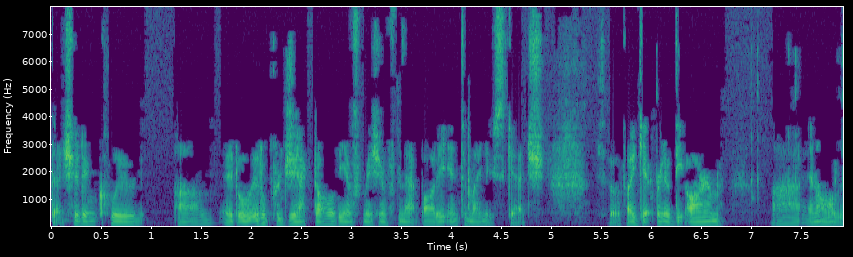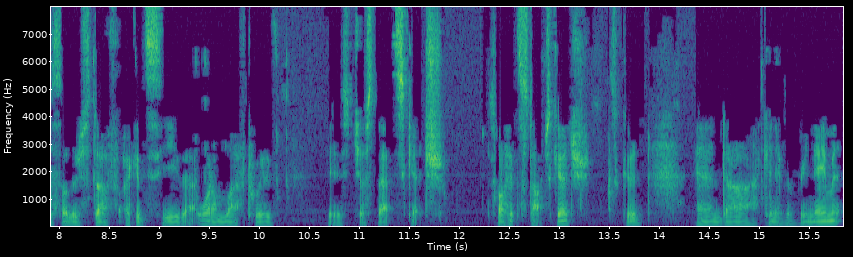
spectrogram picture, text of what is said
that should include um, it'll, it'll project all of the information from that body into my new sketch. So if I get rid of the arm uh, and all this other stuff, I can see that what I'm left with is just that sketch. So I'll hit stop sketch, that's good, and uh, I can even rename it.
